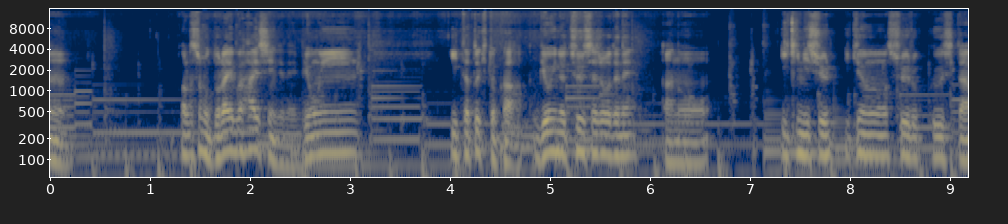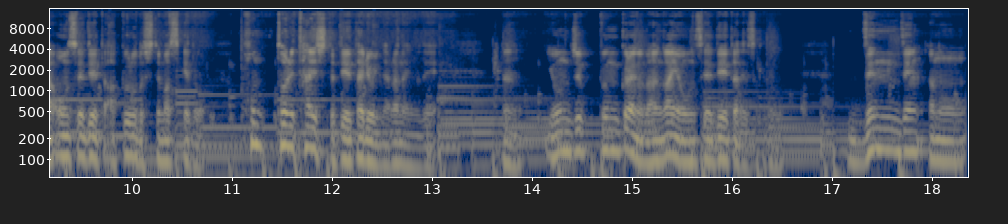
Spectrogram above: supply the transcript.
うん。私もドライブ配信でね、病院行った時とか、病院の駐車場でね、あの、行きに行きの収録した音声データアップロードしてますけど、本当に大したデータ量にならないので、うん、40分くらいの長い音声データですけど、全然、あの、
